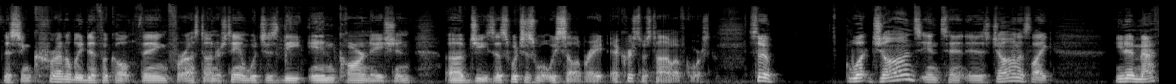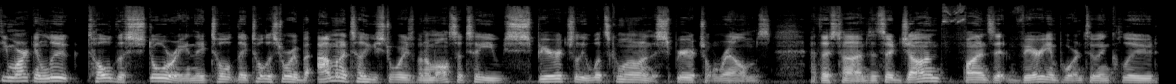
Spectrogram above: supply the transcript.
this incredibly difficult thing for us to understand, which is the incarnation of Jesus, which is what we celebrate at Christmas time, of course. So what John's intent is, John is like, you know, Matthew, Mark, and Luke told the story and they told, they told the story, but I'm going to tell you stories, but I'm also tell you spiritually what's going on in the spiritual realms at those times. And so John finds it very important to include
